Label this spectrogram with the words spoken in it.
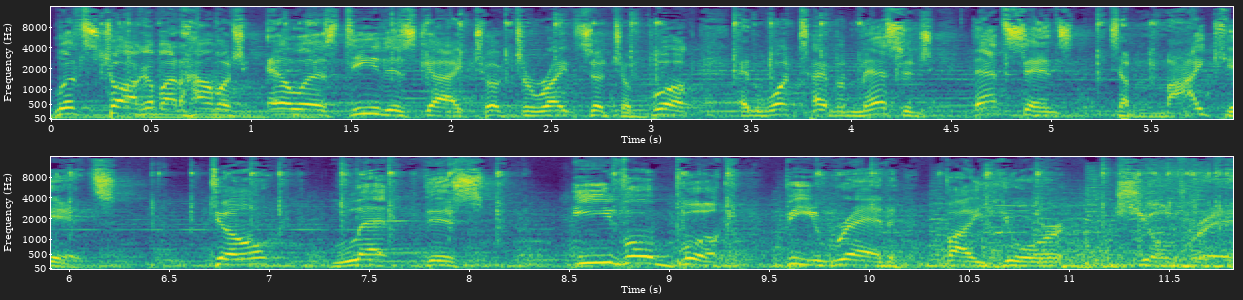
Let's talk about how much LSD this guy took to write such a book and what type of message that sends to my kids. Don't let this evil book be read by your children.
